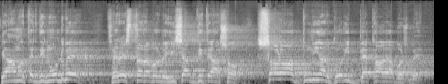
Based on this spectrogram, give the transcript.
কেয়ামতের দিন উঠবে, ফেরেশতারা বলবে, হিসাব দিতে আসো সারা দুনিয়ার গরিব বেকা হয়ে বসবে।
